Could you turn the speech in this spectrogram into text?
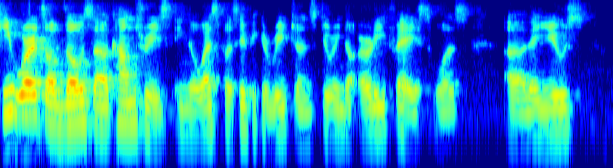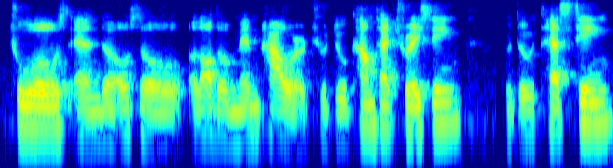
key words of those uh, countries in the West Pacific regions during the early phase was uh, they use tools and uh, also a lot of manpower to do contact tracing, to do testing,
